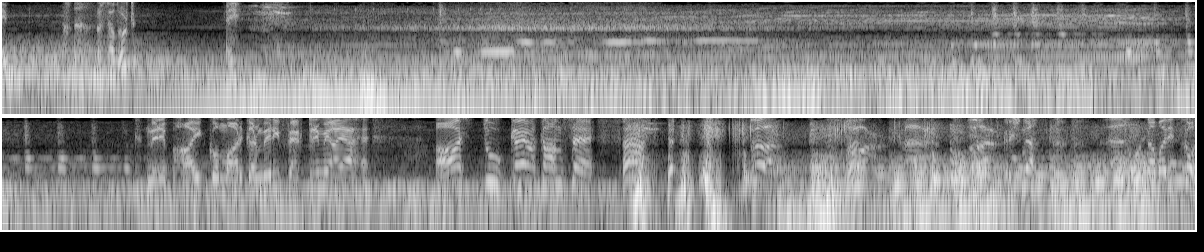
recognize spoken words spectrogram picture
ए, प्रसाद उठ। ए। मेरे भाई को मारकर मेरी फैक्ट्री में आया है। आज तू गया काम से। कृष्णा, छोड़ना मत इसको।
